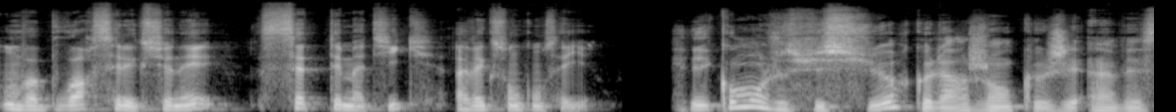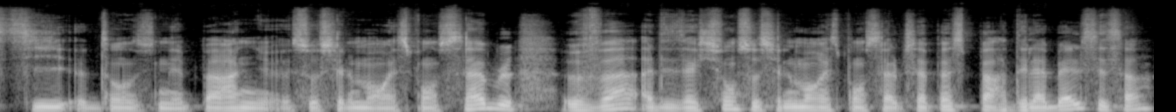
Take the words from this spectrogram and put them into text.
on va pouvoir sélectionner cette thématique avec son conseiller. Et comment je suis sûr que l'argent que j'ai investi dans une épargne socialement responsable va à des actions socialement responsables? Ça passe par des labels, c'est ça?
